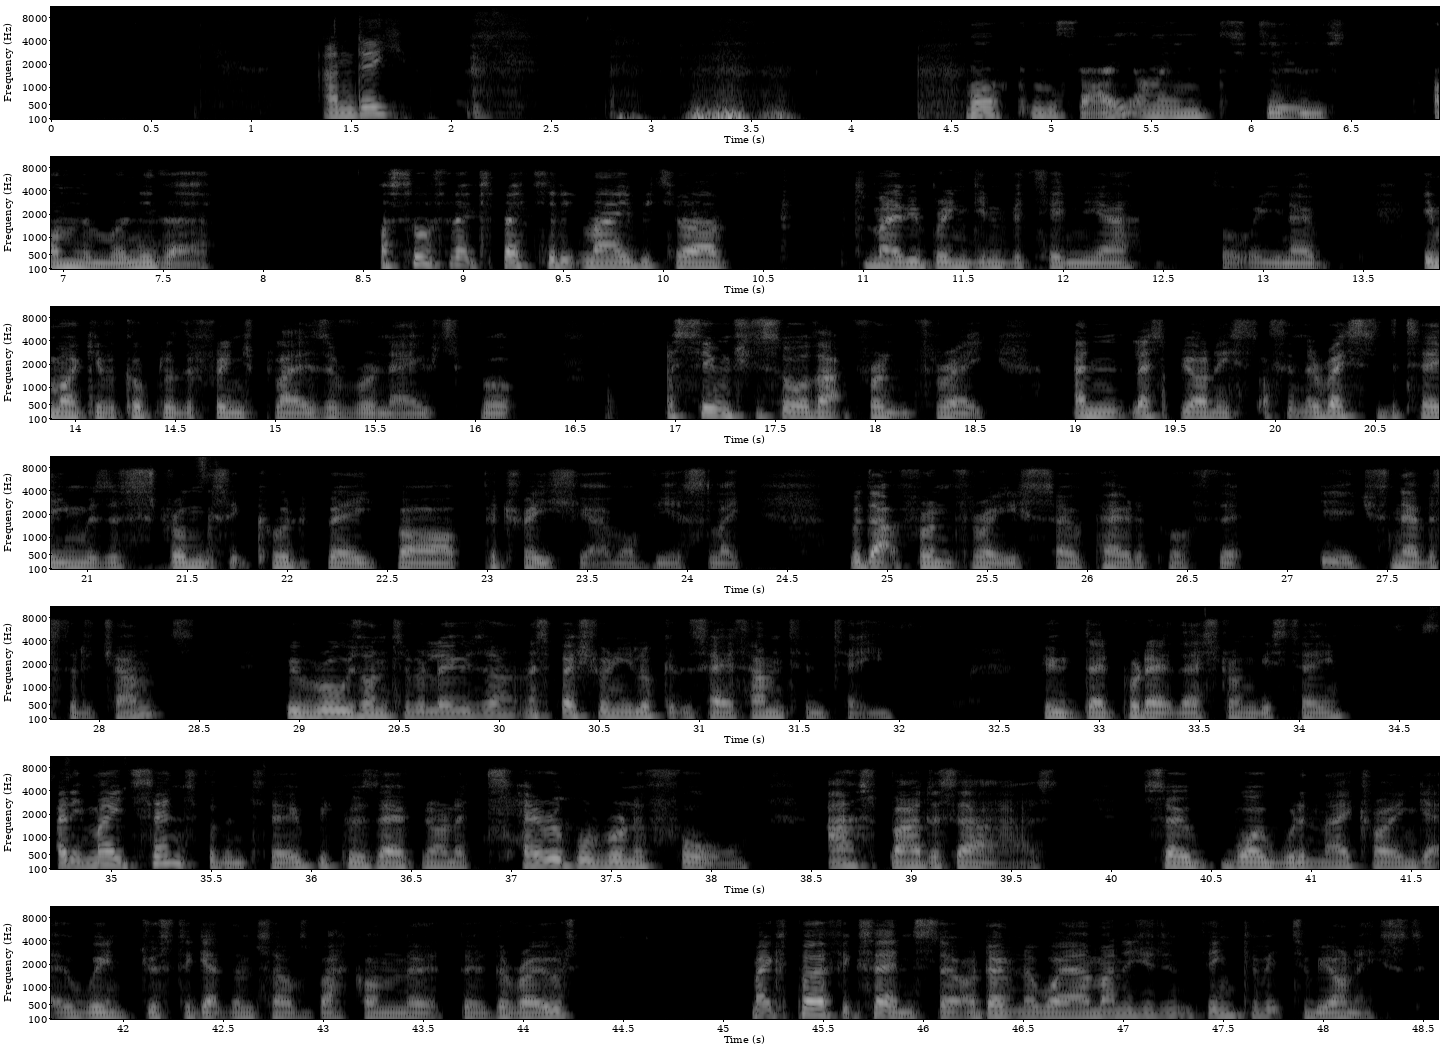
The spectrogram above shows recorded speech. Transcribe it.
Andy, what can you say? I mean, Stu's on the money there. I sort of expected it maybe to have to maybe bring in Vitinha. So you know, he might give a couple of the fringe players a run out, but as soon as you saw that front three, and let's be honest, I think the rest of the team was as strong as it could be, bar Patricio, obviously. But that front three is so powder puff that it just never stood a chance. We were always on to the loser, and especially when you look at the Southampton team, who they'd put out their strongest team. And it made sense for them to because they've been on a terrible run of form, as bad as ours. So why wouldn't they try and get a win just to get themselves back on the, the, the road? Makes perfect sense. So I don't know why our manager didn't think of it, to be honest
